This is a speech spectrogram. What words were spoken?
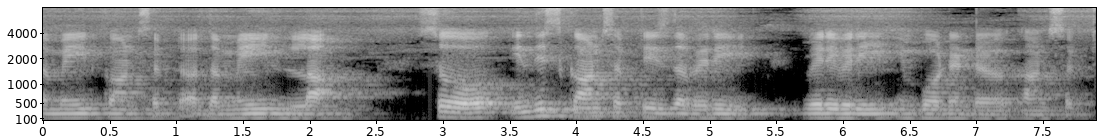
The main concept or the main law so in this concept is the very very very important concept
